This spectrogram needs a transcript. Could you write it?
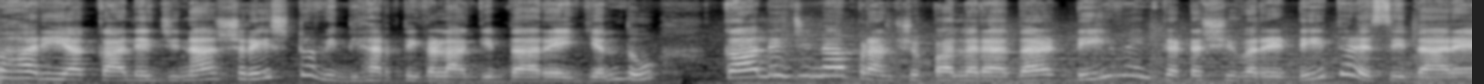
ಬಾರಿಯ ಕಾಲೇಜಿನ ಶ್ರೇಷ್ಠ ವಿದ್ಯಾರ್ಥಿಗಳಾಗಿದ್ದಾರೆ ಎಂದು ಕಾಲೇಜಿನ ಪ್ರಾಂಶುಪಾಲರಾದ ಡಿ ವೆಂಕಟಶಿವರೆಡ್ಡಿ ತಿಳಿಸಿದ್ದಾರೆ.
